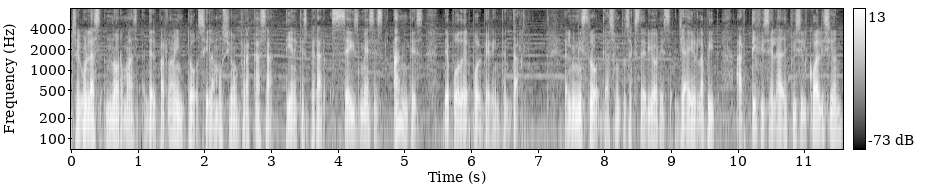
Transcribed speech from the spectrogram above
Según las normas del Parlamento, si la moción fracasa, tiene que esperar seis meses antes de poder volver a intentarlo. El ministro de Asuntos Exteriores, Jair Lapid, artífice de la difícil coalición,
